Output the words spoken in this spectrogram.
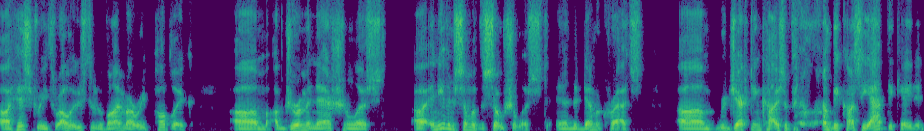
uh, history throughout at least through the Weimar Republic um, of German nationalists uh, and even some of the socialists and the Democrats um, rejecting Kaiser Wilhelm because he abdicated.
